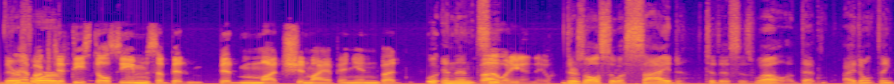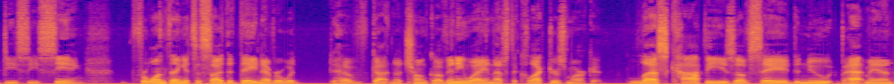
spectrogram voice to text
Therefore, yeah, fifty still seems a bit bit much in my opinion, but well, and then see, what are you gonna do? There's also a side to this as well that I don't think DC's seeing for one thing, it's a side that they never would have gotten a chunk of anyway, and that's the collector's market. Less copies of, say, the new Batman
